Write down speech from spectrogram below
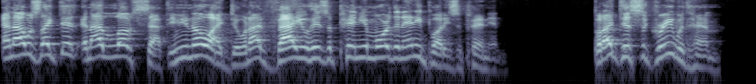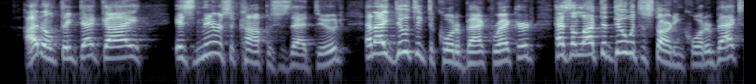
And I was like this, and I love Seth, and you know I do, and I value his opinion more than anybody's opinion. But I disagree with him. I don't think that guy is near as accomplished as that dude. And I do think the quarterback record has a lot to do with the starting quarterbacks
